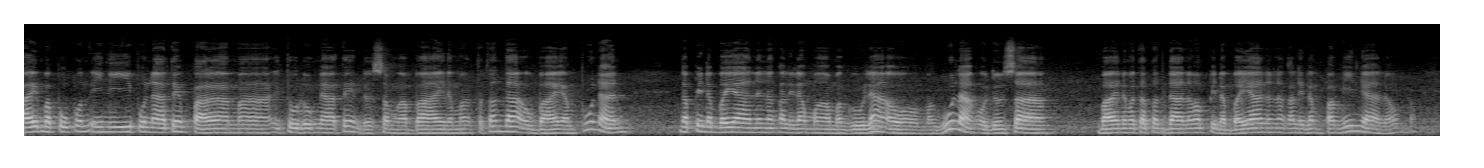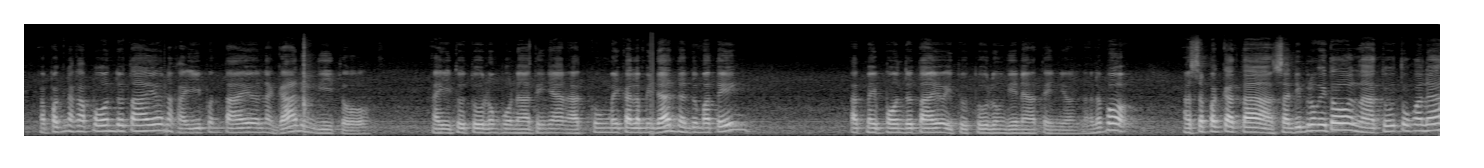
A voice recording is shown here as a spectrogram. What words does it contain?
ay mapupun iniipon natin para maitulong natin doon sa mga bahay ng mga tatanda o bahay ampunan na pinabayaan na ng kanilang mga magulang o magulang o doon sa bahay ng matatanda naman pinabayaan na ng kanilang pamilya. No? Kapag nakapondo tayo, nakaipon tayo na galing dito, ay itutulong po natin yan. At kung may kalamidad na dumating at may pondo tayo, itutulong din natin yon. Ano po? Ah, sapagkat ah, sa librong ito, natuto ka na,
